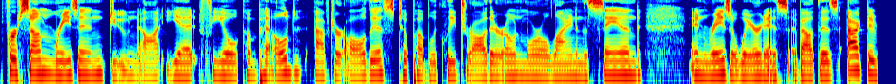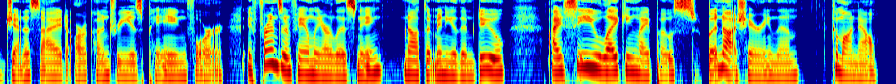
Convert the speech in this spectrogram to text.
for some reason, do not yet feel compelled after all this to publicly draw their own moral line in the sand and raise awareness about this active genocide our country is paying for. If friends and family are listening, not that many of them do, I see you liking my posts but not sharing them. Come on now.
